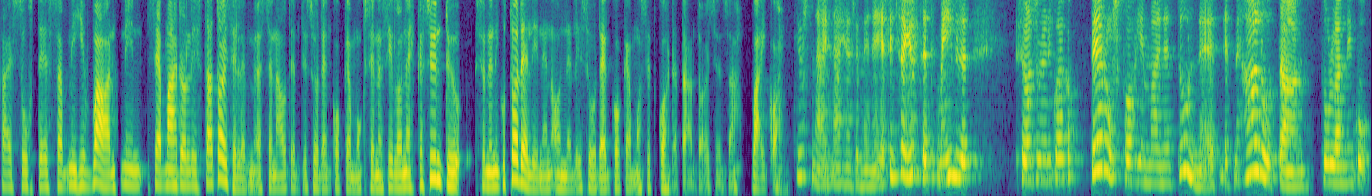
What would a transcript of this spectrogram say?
tai suhteessa mihin vaan, niin se mahdollistaa toiselle myös sen autenttisuuden kokemuksen ja silloin ehkä syntyy sellainen niin kuin todellinen onnellisuuden kokemus, että kohdataan toisensa, vaiko? Just näin, näinhän se menee. Ja sitten se on just, että me ihmiset se on sellainen niin aika peruspohjimmainen tunne, että, että me halutaan tulla niin kuin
